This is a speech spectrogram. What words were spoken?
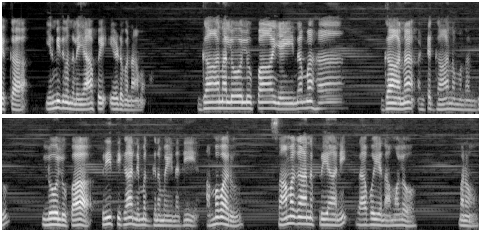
యొక్క ఎనిమిది వందల యాభై ఏడవ నామం. గానలోలుపాయై నమ. గాన అంటే గానమునందు లోలుప ప్రీతిగా నిమగ్నమైనది. అమ్మవారు సామగాన ప్రియ అని రాబోయే నామంలో మనం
